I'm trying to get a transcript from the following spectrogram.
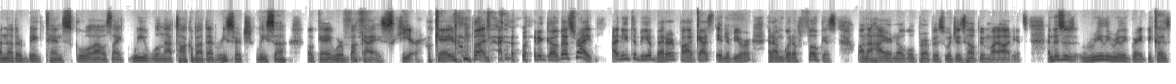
another Big Ten school, I was like, we will not talk about that research, Lisa. Okay. We're Buckeyes here. Okay. but way to go. That's right. I need to be a better podcast interviewer and I'm going to focus on a higher noble purpose, which is helping my audience. And this is really, really great because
